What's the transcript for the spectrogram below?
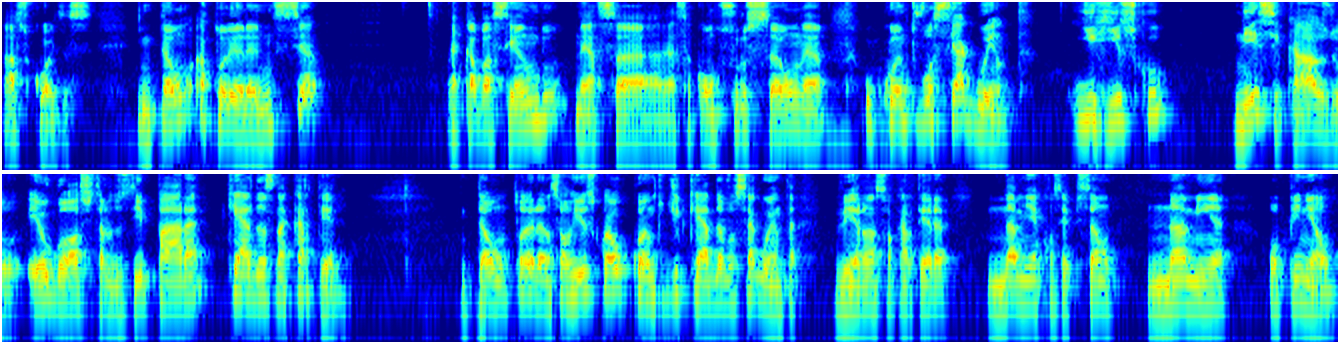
as coisas. Então, a tolerância acaba sendo nessa, nessa construção, né, o quanto você aguenta. E risco, nesse caso, eu gosto de traduzir para quedas na carteira. Então, tolerância ao risco é o quanto de queda você aguenta ver na sua carteira, na minha concepção, na minha opinião.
